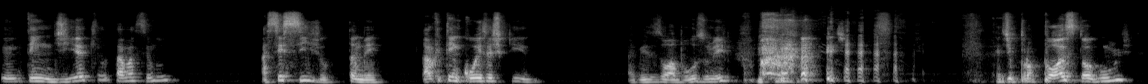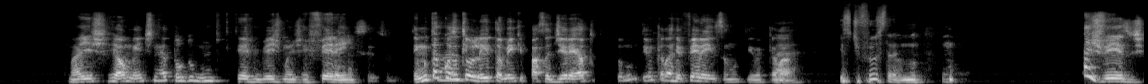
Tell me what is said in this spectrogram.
entendia que eu estava sendo acessível também. Claro que tem coisas que às vezes eu abuso mesmo, de propósito alguns, mas realmente não é todo mundo que tem as mesmas referências. Tem muita coisa que eu leio também que passa direto, eu não tenho aquela referência, não tenho aquela. É. Isso te frustra? Não... Às vezes.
